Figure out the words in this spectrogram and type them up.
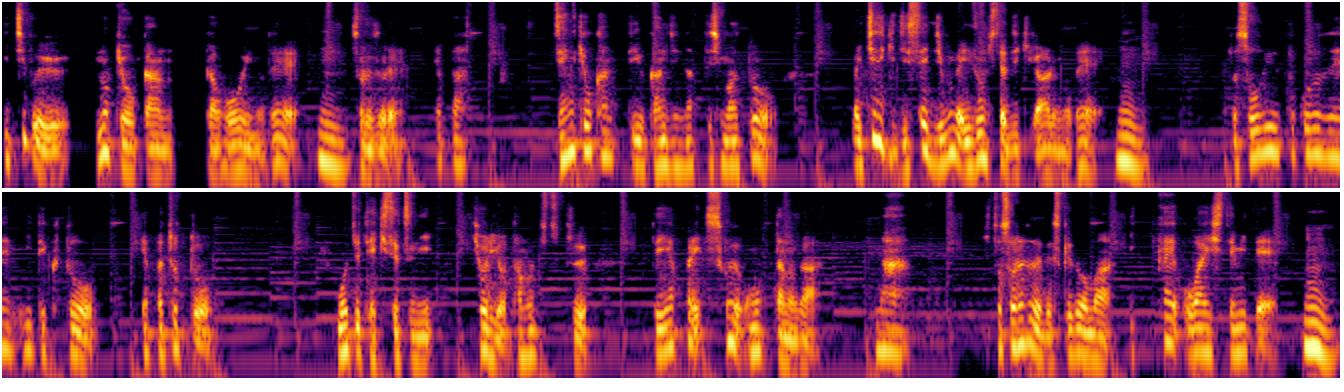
一部の共感が多いので、うんそれぞれ。やっぱ全共感っていう感じになってしまうと、まあ、一時期実際自分が依存した時期があるので、うんそういうところで見ていくと、やっぱちょっと、もうちょい適切に距離を保ちつつ、で、やっぱりすごい思ったのが、まあ、人それぞれですけど、まあ、一回お会いしてみて、うん。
